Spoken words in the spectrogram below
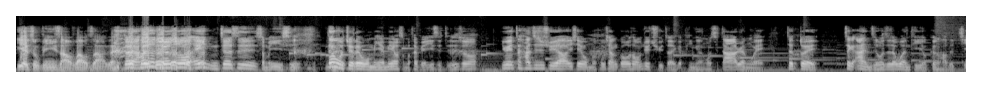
业主比你早爆炸的，对啊，他就觉得说，哎、你这是什么意思？但我觉得我们也没有什么特别意思，只是说，因为这它就是需要一些我们互相沟通，去取得一个平衡，或是大家认为这对这个案子或者这个问题有更好的解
